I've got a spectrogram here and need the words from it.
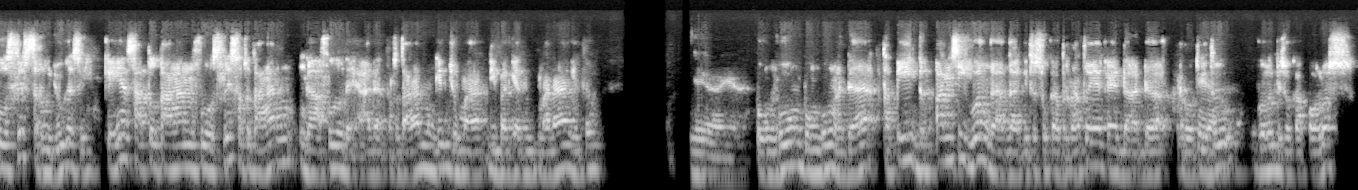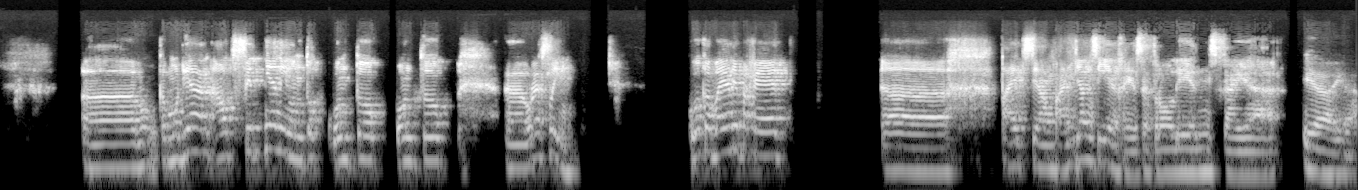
full sleeve seru juga sih. Kayaknya satu tangan full sleeve, satu tangan nggak full deh. Ada satu tangan mungkin cuma di bagian mana gitu. Iya, iya. punggung punggung ada tapi depan sih gue nggak nggak gitu suka bertato ya kayak dada perut Iya. itu gue lebih suka polos Em, kemudian outfitnya nih untuk untuk untuk eh, wrestling gue kebayang nih pakai eh, tights yang panjang sih ya kayak Seth Rollins, kayak Iya, iya.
